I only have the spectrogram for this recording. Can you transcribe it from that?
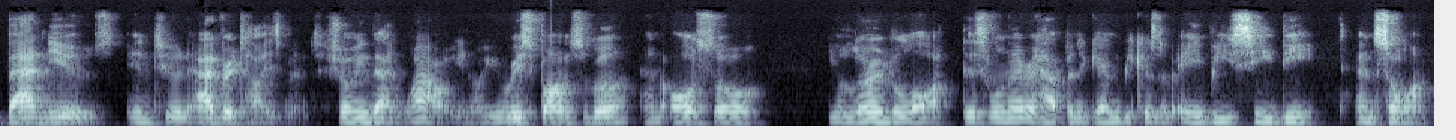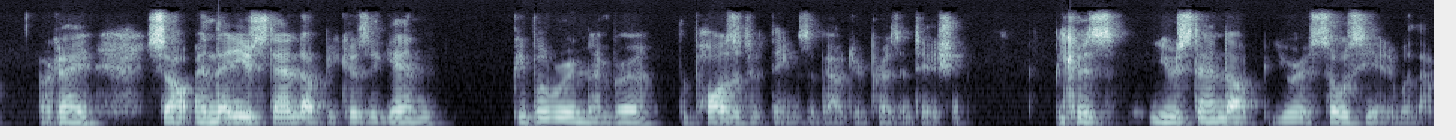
bad news into an advertisement showing that, wow, you know, you're responsible and also you learned a lot. This will never happen again because of A, B, C, D, and so on. Okay. So, and then you stand up because again, people remember the positive things about your presentation because you stand up, you're associated with them.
